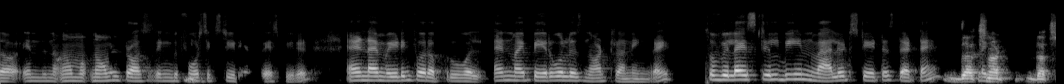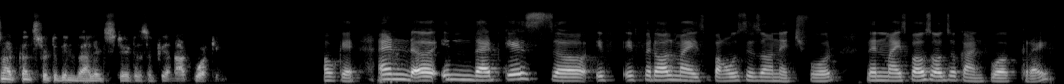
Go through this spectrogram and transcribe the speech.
uh, in the normal, normal processing before sixty days grace period, and I'm waiting for approval, and my payroll is not running, right? So will I still be in valid status that time? That's Like- not that's not considered to be invalid status if you're not working. Okay, and uh, in that case, uh, if if at all my spouse is on H four, then my spouse also can't work, right?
